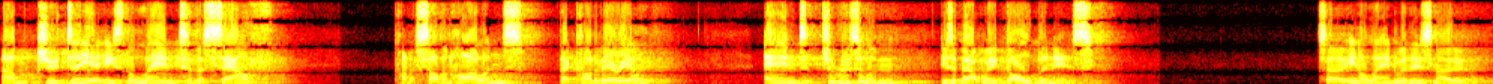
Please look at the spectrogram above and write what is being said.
Um, Judea is the land to the south, kind of southern highlands, that kind of area. And Jerusalem is about where Goulburn is. So, in a land where there's no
